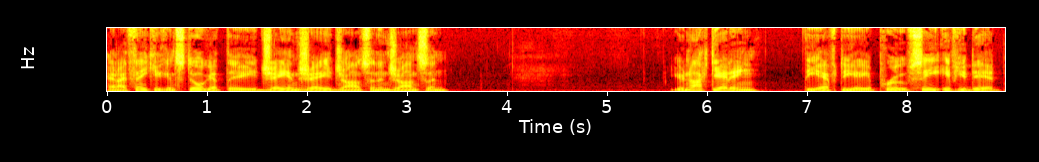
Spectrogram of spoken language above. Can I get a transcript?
and I think you can still get the J and J Johnson and Johnson. You're not getting the FDA approved. See, if you did,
